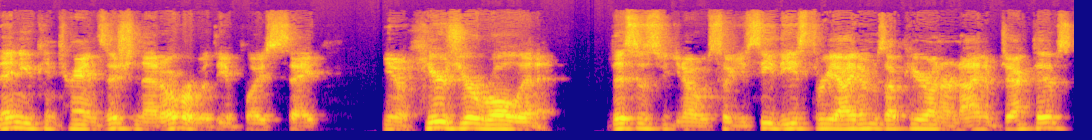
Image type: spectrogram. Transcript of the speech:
then you can transition that over with the employees to say, you know, here's your role in it. This is, you know, so you see these three items up here on our nine objectives.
